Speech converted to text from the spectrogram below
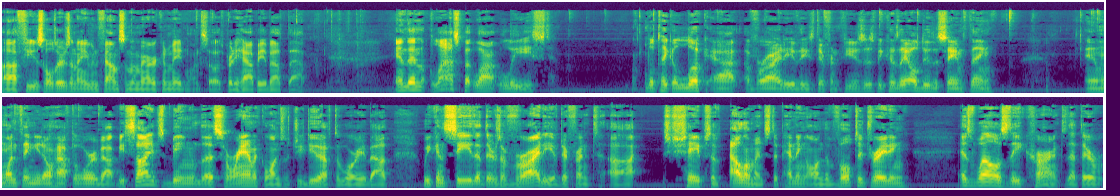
uh, fuse holders, and I even found some American made ones, so I was pretty happy about that. And then last but not least, we'll take a look at a variety of these different fuses because they all do the same thing. And one thing you don't have to worry about, besides being the ceramic ones, which you do have to worry about, we can see that there's a variety of different uh, shapes of elements depending on the voltage rating as well as the current that they're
